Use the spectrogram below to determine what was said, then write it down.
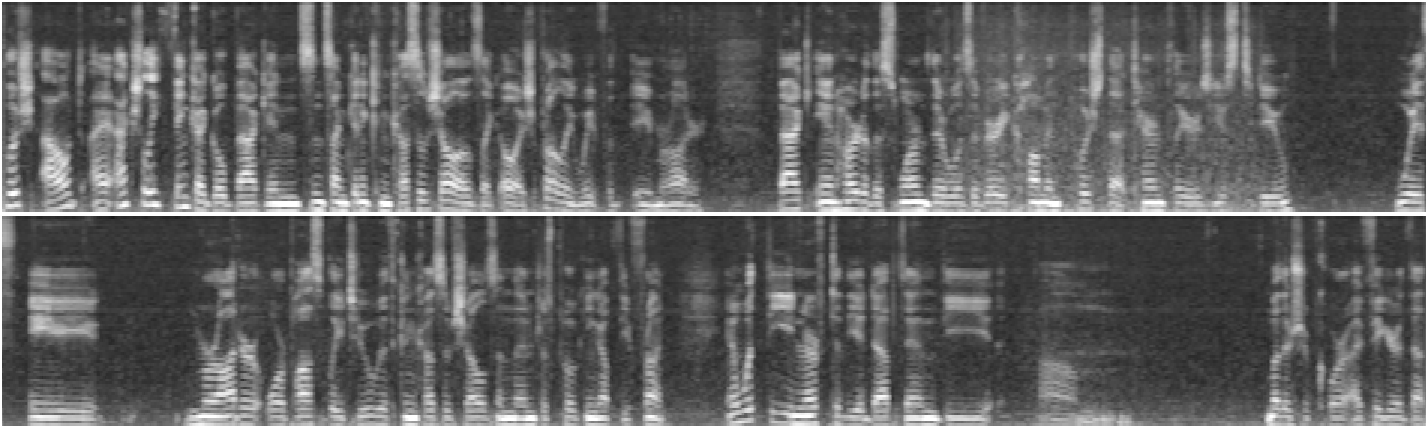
push out, I actually think I go back and since I'm getting concussive shell, I was like, oh, I should probably wait for a Marauder. Back in Heart of the Swarm, there was a very common push that Terran players used to do with a Marauder or possibly two with concussive shells and then just poking up the front. And with the nerf to the Adept and the um, Mothership Core, I figured that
